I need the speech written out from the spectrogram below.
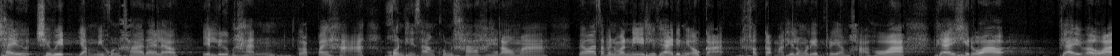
ใช้ชีวิตอย่างมีคุณค่าได้แล้ว อย่าลืมหันกลับไปหาคนที่สร้างคุณค่าให้เรามา ไม่ว่าจะเป็นวันนี้ที่พี่ไอได้มีโอกาสเข้ากลับมาที่โรงเรียนเตรียมค่ะ เพราะว่าพี่ไอคิดว่าพี่ไอแบบว่า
